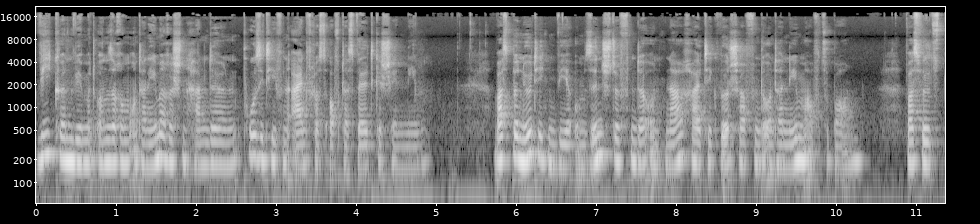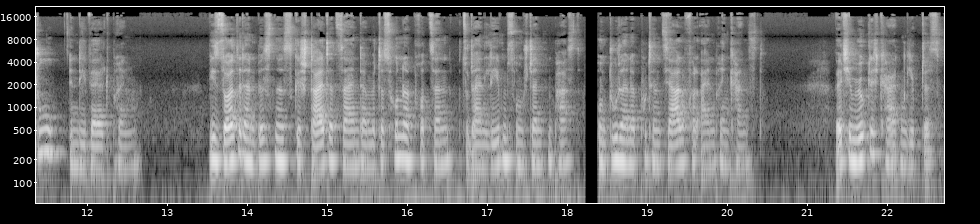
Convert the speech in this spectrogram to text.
Wie können wir mit unserem unternehmerischen Handeln positiven Einfluss auf das Weltgeschehen nehmen? Was benötigen wir, um sinnstiftende und nachhaltig wirtschaftende Unternehmen aufzubauen? Was willst du in die Welt bringen? Wie sollte dein Business gestaltet sein, damit es 100% zu deinen Lebensumständen passt und du deine Potenziale voll einbringen kannst? Welche Möglichkeiten gibt es,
